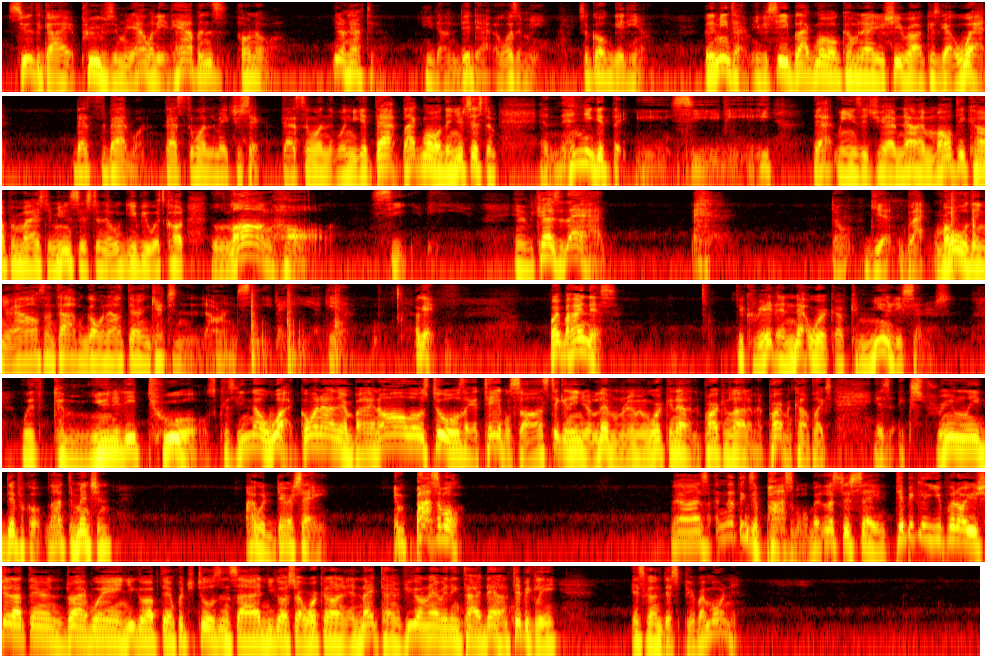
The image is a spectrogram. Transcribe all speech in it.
Sue the guy, it proves in reality it happens. Oh no, you don't have to. He done did that. It wasn't me. So go get him. But in the meantime, if you see black mold coming out of your sheetrock because it got wet, that's the bad one. That's the one that makes you sick. That's the one that when you get that black mold in your system, and then you get the ECV, that means that you have now a multi-compromised immune system that will give you what's called long haul C and because of that, don't get black mold in your house on top of going out there and catching the darn CV again. Okay, point behind this to create a network of community centers with community tools. Because you know what? Going out there and buying all those tools like a table saw and sticking it in your living room and working out in the parking lot of an apartment complex is extremely difficult. Not to mention, I would dare say, impossible. Now, nothing's impossible, but let's just say typically you put all your shit out there in the driveway and you go up there and put your tools inside and you go start working on it at nighttime. If you don't have anything tied down, typically it's going to disappear by morning.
